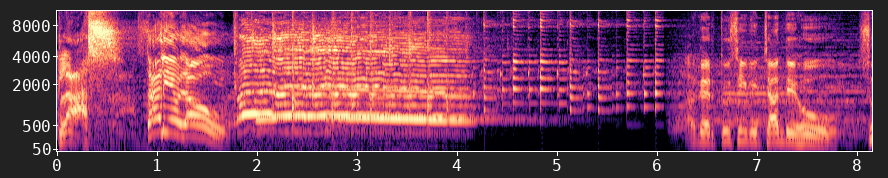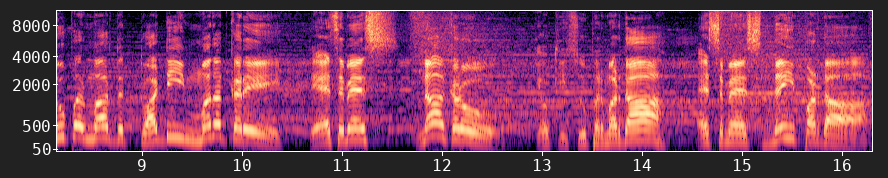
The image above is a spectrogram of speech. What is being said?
ਕਲਾਸ ਤਾਲੀਆਂ ਵਜਾਓ ਅਗਰ ਤੁਸੀਂ ਵੀ ਚਾਹੁੰਦੇ ਹੋ ਸੁਪਰ ਮਰਦ ਤੁਹਾਡੀ ਮਦਦ ਕਰੇ ਤੇ ਐਸਐਮਐਸ ਨਾ ਕਰੋ ਕਿਉਂਕਿ ਸੁਪਰ ਮਰਦਾ ਐਸਐਮਐਸ ਨਹੀਂ ਪੜਦਾ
